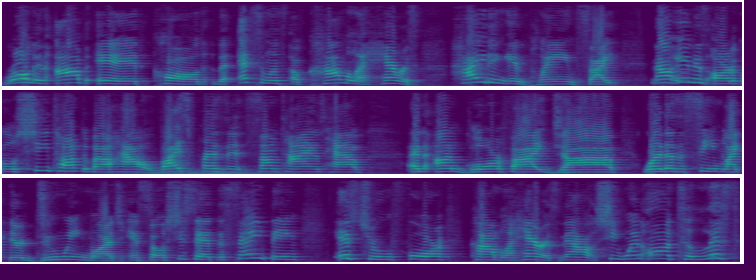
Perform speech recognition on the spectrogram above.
wrote an op ed called The Excellence of Kamala Harris Hiding in Plain Sight. Now, in this article, she talked about how vice presidents sometimes have an unglorified job where it doesn't seem like they're doing much. And so she said the same thing is true for Kamala Harris. Now, she went on to list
